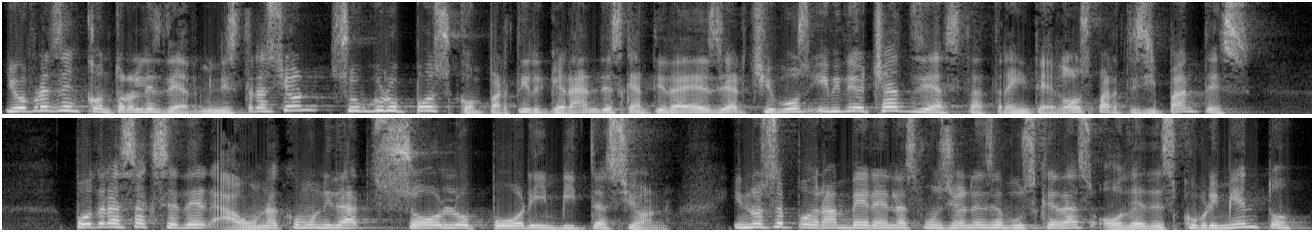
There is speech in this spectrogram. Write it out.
y ofrecen controles de administración, subgrupos, compartir grandes cantidades de archivos y videochats de hasta 32 participantes. Podrás acceder a una comunidad solo por invitación y no se podrán ver en las funciones de búsquedas o de descubrimiento.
